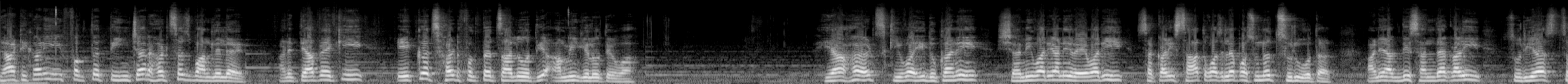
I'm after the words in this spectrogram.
या ठिकाणी फक्त तीन चार हट्सच बांधलेले आहेत आणि त्यापैकी एकच हट फक्त चालू होती आम्ही गेलो तेव्हा. ह्या हट्स किंवा ही दुकाने शनिवारी आणि रविवारी सकाळी सात वाजल्यापासूनच सुरू होतात आणि अगदी संध्याकाळी सूर्यास्त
